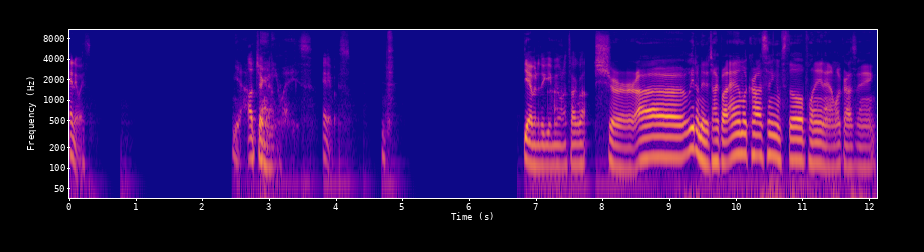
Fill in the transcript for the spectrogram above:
Anyways, Yeah. I'll check it out. Anyways, anyways. Do you have another game you want to talk about? sure. Uh, we don't need to talk about Animal Crossing. I'm still playing Animal Crossing.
